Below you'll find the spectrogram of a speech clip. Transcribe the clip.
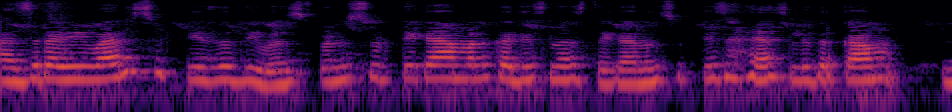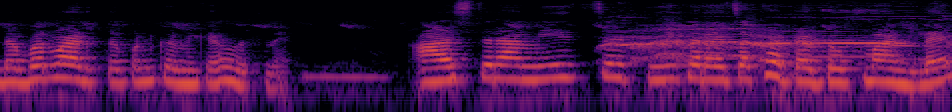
आज रविवार सुट्टीचा दिवस पण सुट्टी काय आम्हाला कधीच नसते कारण सुट्टी झाली असली तर काम डबल वाढतं पण कमी काय होत नाही. आज तर आम्ही चटणी करायचा खटाटोप आहे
